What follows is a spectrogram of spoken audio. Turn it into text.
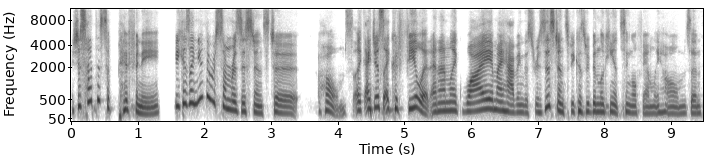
I just had this epiphany because I knew there was some resistance to homes. Like I just I could feel it. And I'm like, why am I having this resistance? Because we've been looking at single family homes and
